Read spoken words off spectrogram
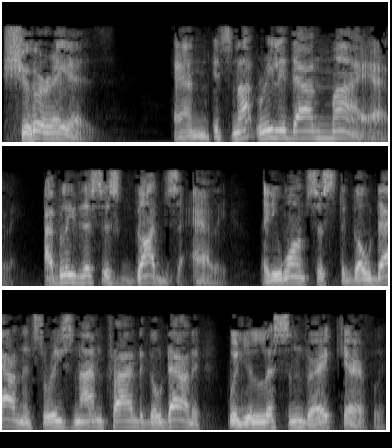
Sure is. And it's not really down my alley. I believe this is God's alley that He wants us to go down. It's the reason I'm trying to go down it. Will you listen very carefully?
